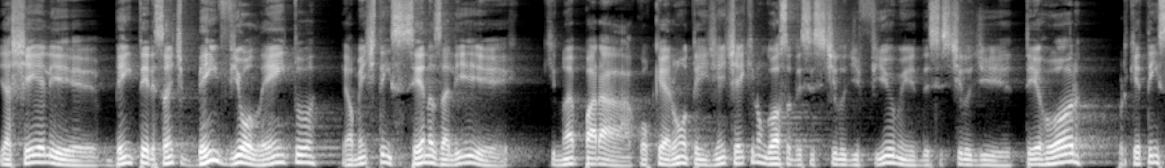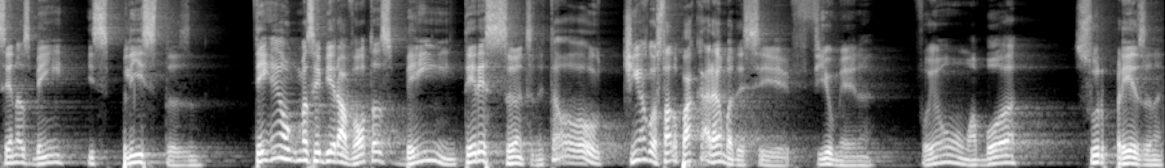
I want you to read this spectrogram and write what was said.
e achei ele bem interessante, bem violento. Realmente tem cenas ali que não é para qualquer um. Tem gente aí que não gosta desse estilo de filme, desse estilo de terror porque tem cenas bem explícitas. Tem algumas reviravoltas bem interessantes. Né? Então eu tinha gostado pra caramba desse filme. Né? Foi uma boa surpresa. Né?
